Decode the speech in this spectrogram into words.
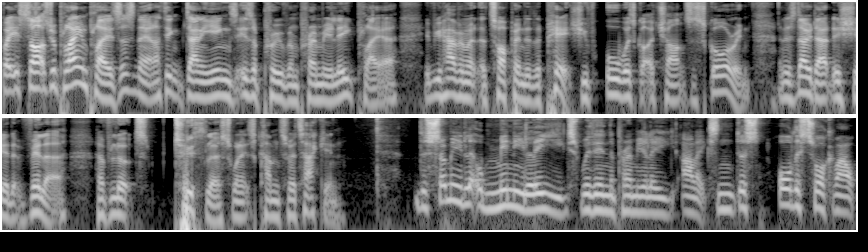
But it starts with playing players, doesn't it? And I think Danny Ings is a proven Premier League player. If you have him at the top end of the pitch, you've always got a chance of scoring. And there's no doubt this year that Villa have looked toothless when it's come to attacking there's so many little mini leagues within the Premier League, Alex, and just all this talk about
